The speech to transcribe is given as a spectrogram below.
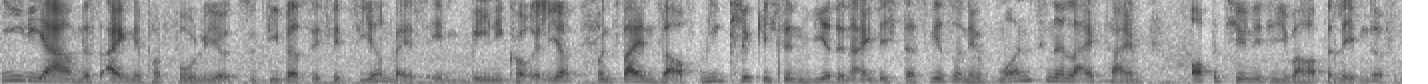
ideal, um das eigene Portfolio zu diversifizieren, weil es eben wenig korreliert. Und zweitens auch, wie glücklich sind wir denn eigentlich, dass wir so eine Once-in-a-Lifetime Opportunity überhaupt erleben dürfen.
